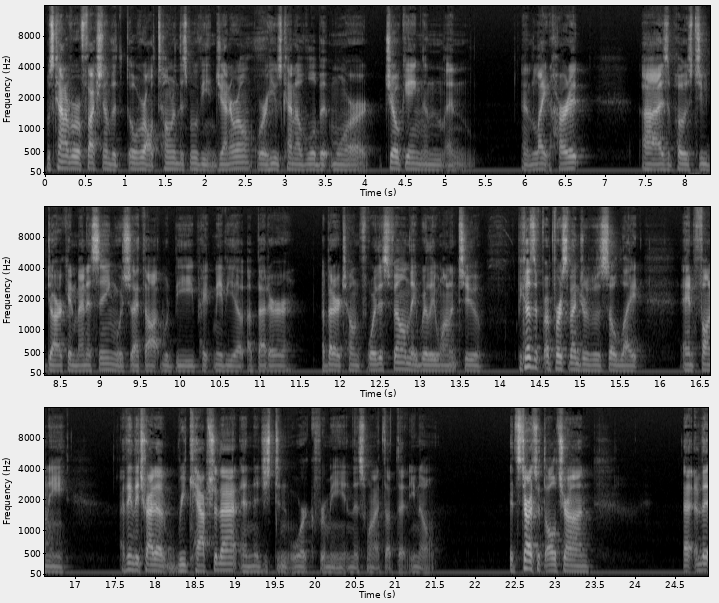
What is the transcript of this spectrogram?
was kind of a reflection of the overall tone of this movie in general, where he was kind of a little bit more joking and and and lighthearted, uh, as opposed to dark and menacing, which I thought would be maybe a, a better a better tone for this film. They really wanted to, because the first Avengers was so light and funny. I think they try to recapture that, and it just didn't work for me in this one. I thought that you know, it starts with Ultron. Uh,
